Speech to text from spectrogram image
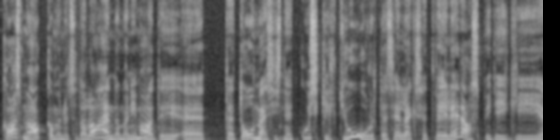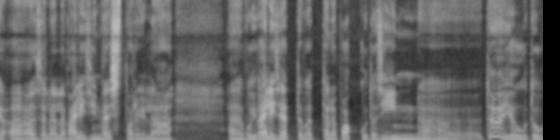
kas me hakkame nüüd seda lahendama niimoodi, et toome siis neid kuskilt juurde selleks, et veel edaspidigi äh, sellele välisinvestorile äh, või välisettevõttele pakkuda siin tööjõudu.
